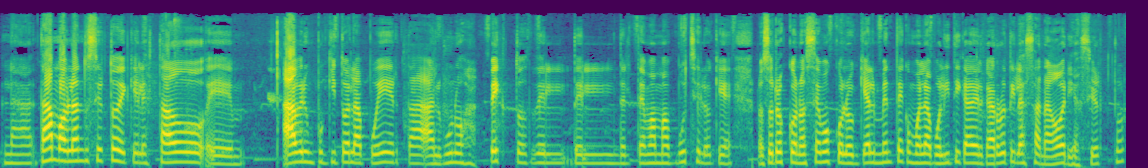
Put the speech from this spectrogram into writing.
Estábamos hablando, ¿cierto?, de que el Estado eh, abre un poquito la puerta a algunos aspectos del, del, tema mapuche, lo que nosotros conocemos coloquialmente como la política del garrote y la zanahoria, ¿cierto?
